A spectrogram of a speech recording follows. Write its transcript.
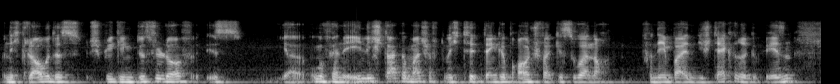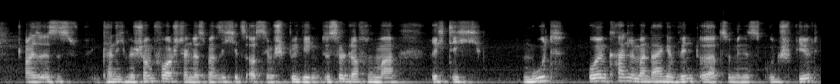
Und ich glaube, das Spiel gegen Düsseldorf ist ja ungefähr eine ähnlich starke Mannschaft und ich denke, Braunschweig ist sogar noch von den beiden die stärkere gewesen. Also ist es, kann ich mir schon vorstellen, dass man sich jetzt aus dem Spiel gegen Düsseldorf nochmal richtig Mut holen kann, wenn man da gewinnt oder zumindest gut spielt.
